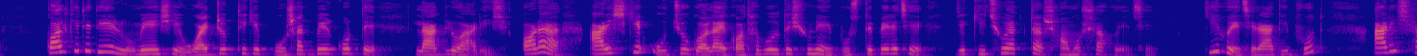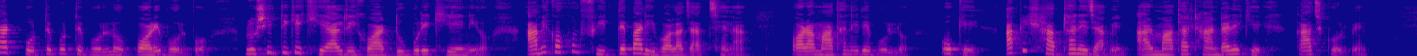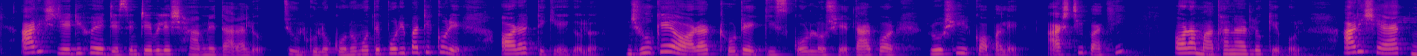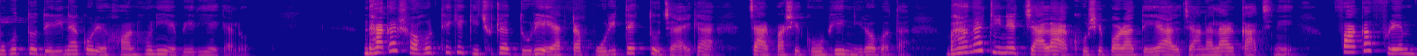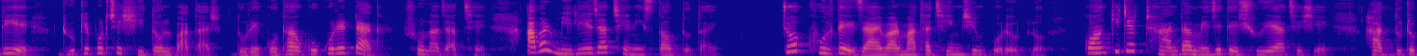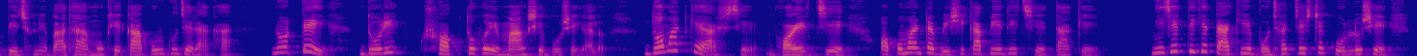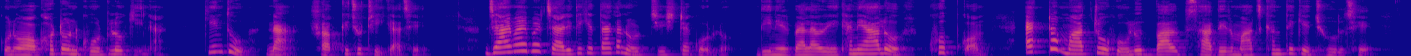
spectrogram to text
কল কেটে দিয়ে রুমে এসে ওয়াইড্রোপ থেকে পোশাক বের করতে লাগল আরিশ। ওরা আরিশকে উঁচু গলায় কথা বলতে শুনে বুঝতে পেরেছে যে কিছু একটা সমস্যা হয়েছে। কি হয়েছে, রাগী ভূত? আরিশ শার্ট পরতে পড়তে বলল, পরে বলব। রশির দিকে খেয়াল রেখো আর দুপুরে খেয়ে নিও। আমি কখন ফিরতে পারি বলা যাচ্ছে না। ওরা মাথা নেড়ে বলল, ওকে, আপনি সাবধানে যাবেন আর মাথা ঠান্ডা রেখে কাজ করবেন। আরিশ রেডি হয়ে ড্রেসিং টেবিলের সামনে দাঁড়াল। চুলগুলো কোনো মতে পরিপাটি করে অরার দিকে এগোলো। ঝুঁকে অরার ঠোঁটে কিস করল সে। তারপর রশির কপালে, আসছি পাখি? ওরা মাথা নাড়ল কেবল। আরিশ এক মুহূর্ত দেরি না করে হনহনিয়ে বেরিয়ে গেল। ঢাকা শহর থেকে কিছুটা দূরে একটা পরিত্যক্ত জায়গা, চারপাশে গভীর নীরবতা। ভাঙা টিনের চালা, খসে পড়া দেয়াল, জানালার কাছ নেই। ফাঁকা ফ্রেম দিয়ে ঢুকে পড়ছে শীতল বাতাস। দূরে কোথাও কুকুরের ডাক শোনা যাচ্ছে, আবার মিলিয়ে যাচ্ছে নিস্তব্ধতায়। চোখ খুলতেই জায়মার মাথা ঝিমঝিম করে উঠল। কংক্রিটের ঠান্ডা মেঝেতে শুয়ে আছে সে। হাত দুটো পেছনে বাঁধা, মুখে কাপড় গুজে রাখা। নড়তেই দড়ি শক্ত হয়ে মাংসে বসে গেল। দম আটকে আসছে, ভয়ের যে অপমানটা বেশি কাঁপিয়ে দিচ্ছে তাকে। নিজের দিকে তাকিয়ে বোঝার চেষ্টা করল সে কোনো অঘটন ঘটল কি না। কিন্তু না সব কিছু ঠিক আছে। জায়মা এবার চারিদিকে তাকানোর চেষ্টা করল। দিনের বেলাও এখানে আলো খুব কম। একটা মাত্র হলুদ বাল্ব ছাদের মাঝখান থেকে ঝুলছে।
